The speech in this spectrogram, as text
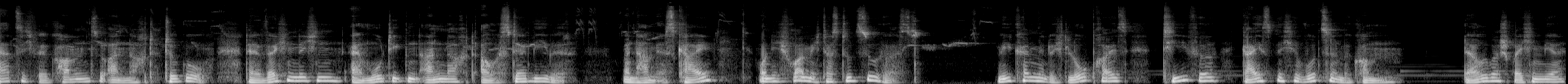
Herzlich willkommen zu Andacht to go, der wöchentlichen, ermutigten Andacht aus der Bibel. Mein Name ist Kai und ich freue mich, dass du zuhörst. Wie können wir durch Lobpreis tiefe geistliche Wurzeln bekommen? Darüber sprechen wir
